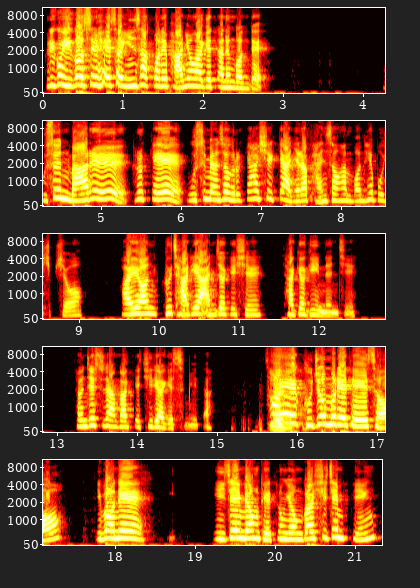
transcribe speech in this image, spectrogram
그리고 이것을 해서 인사권에 반영하겠다는 건데 무슨 말을 그렇게 웃으면서 그렇게 하실 게 아니라 반성 한번 해보십시오. 과연 그 자리에 앉아 계실 자격이 있는지. 전재수 장관께 질의하겠습니다. 서해 구조물에 대해서 이번에 이재명 대통령과 시진핑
